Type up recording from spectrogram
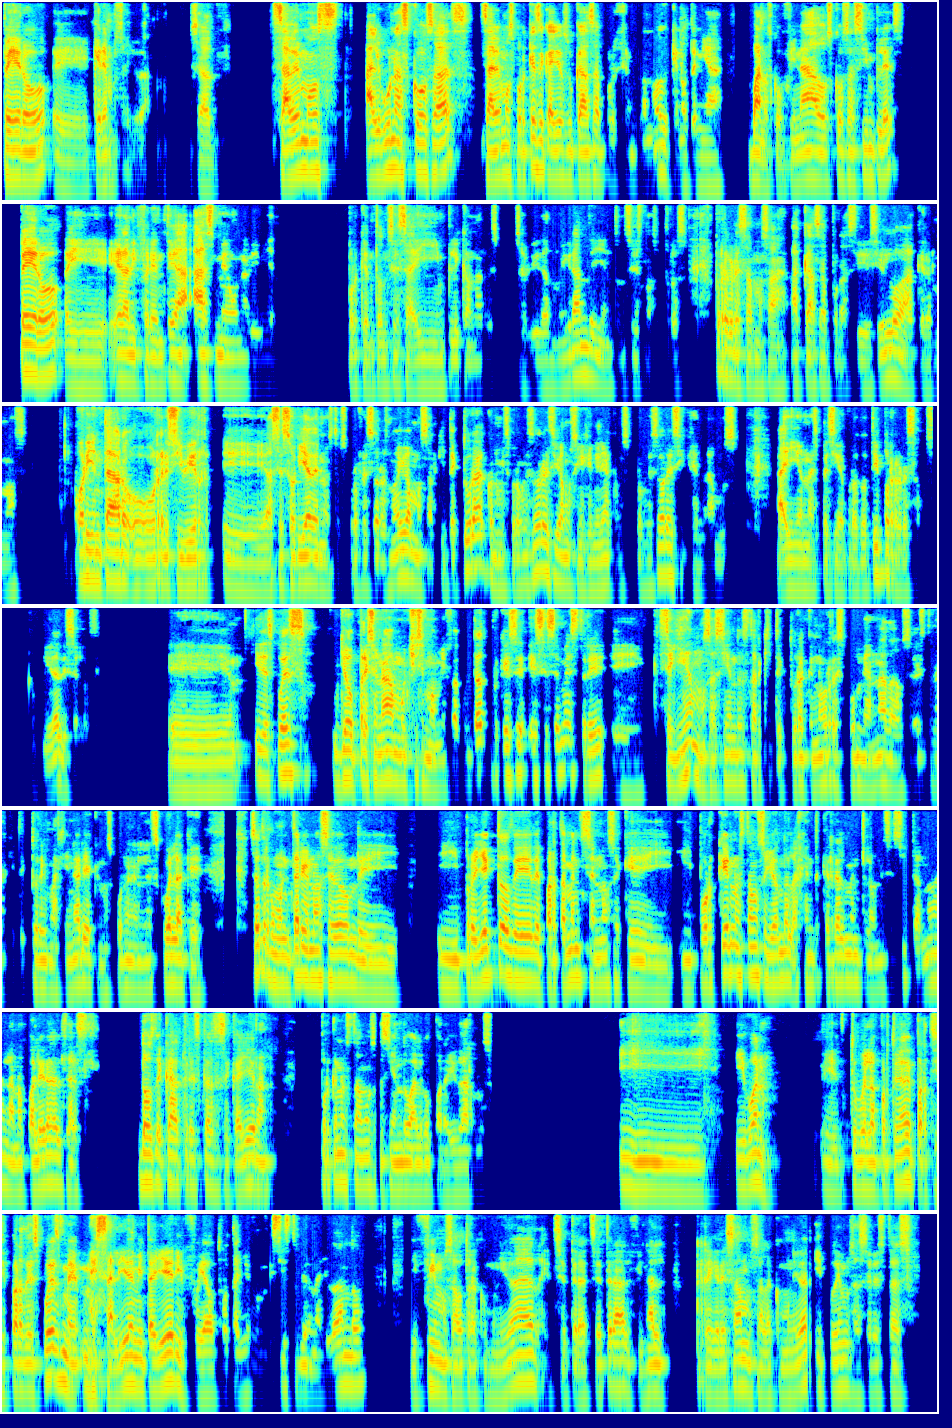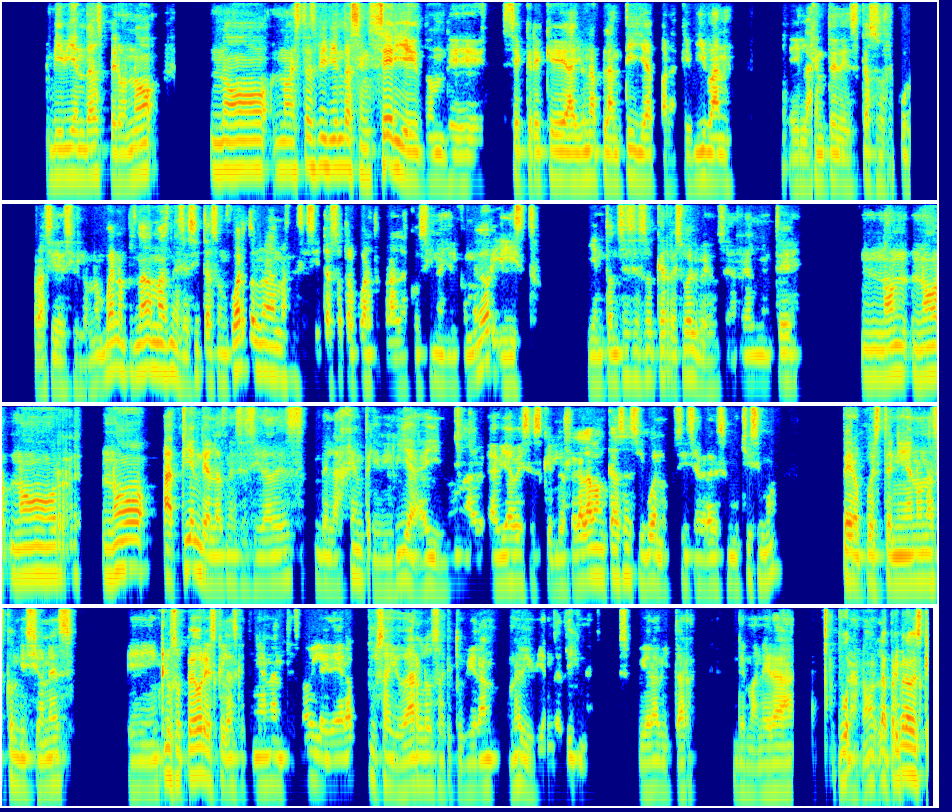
pero queremos ayudar. O sea, sabemos algunas cosas, sabemos por qué se cayó su casa, por ejemplo, ¿no? que no tenía vanos confinados, cosas simples, pero eh, era diferente a hazme una vivienda, porque entonces ahí implica una responsabilidad muy grande y entonces nosotros pues, regresamos a, casa, por así decirlo, a querernos orientar o recibir eh, asesoría de nuestros profesores. No íbamos a arquitectura con mis profesores, íbamos a ingeniería con mis profesores y generamos ahí una especie de prototipo, regresamos a la comunidad y se los eh, y después yo presionaba muchísimo a mi facultad porque ese, ese semestre eh, seguíamos haciendo esta arquitectura que no responde a nada, o sea, esta arquitectura imaginaria que nos ponen en la escuela, que centro comunitario no sé dónde y, y proyecto de departamentos en no sé qué, y, por qué no estamos ayudando a la gente que realmente lo necesita, ¿no? En la nopalera, esas dos de cada tres casas se cayeron, ¿por qué no estamos haciendo algo para ayudarlos? Y, y bueno, eh, tuve la oportunidad de participar después, me, me, salí de mi taller y fui a otro taller donde sí estuvieron ayudando y fuimos a otra comunidad, etcétera, etcétera. Al final regresamos a la comunidad y pudimos hacer estas viviendas, pero no, no, no estas viviendas en serie donde se cree que hay una plantilla para que vivan eh, la gente de escasos recursos, por así decirlo. ¿no? Bueno, pues nada más necesitas un cuarto, nada más necesitas otro cuarto para la cocina y el comedor y listo. Y entonces eso que resuelve, o sea, realmente no, no, no, no atiende a las necesidades de la gente que vivía ahí. Había veces que les regalaban casas y bueno, sí se agradece muchísimo, pero pues tenían unas condiciones eh, incluso peores que las que tenían antes, ¿no? Y la idea era pues ayudarlos a que tuvieran una vivienda digna, que se pudiera habitar de manera buena, ¿no? La primera vez que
